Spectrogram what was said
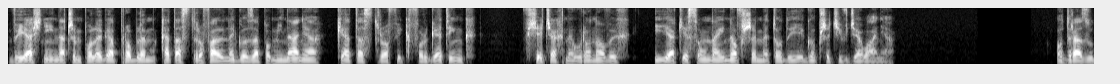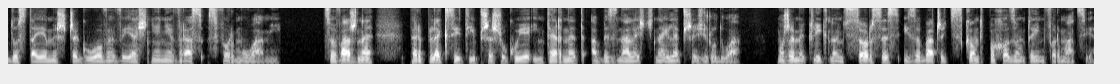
Wyjaśnij, na czym polega problem katastrofalnego zapominania catastrophic forgetting w sieciach neuronowych i jakie są najnowsze metody jego przeciwdziałania. Od razu dostajemy szczegółowe wyjaśnienie wraz z formułami. Co ważne, Perplexity przeszukuje internet, aby znaleźć najlepsze źródła. Możemy kliknąć Sources i zobaczyć skąd pochodzą te informacje.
